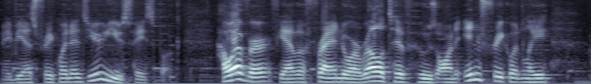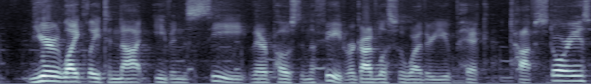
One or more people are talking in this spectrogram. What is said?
maybe as frequent as you use Facebook. However, if you have a friend or a relative who's on infrequently, you're likely to not even see their post in the feed, regardless of whether you pick top stories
